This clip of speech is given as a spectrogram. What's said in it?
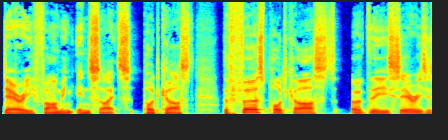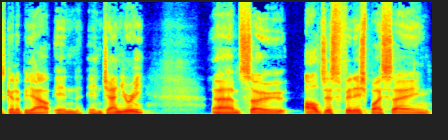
Dairy Farming Insights podcast. The first podcast of the series is going to be out in in January. Um, so I'll just finish by saying,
